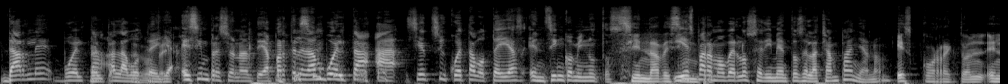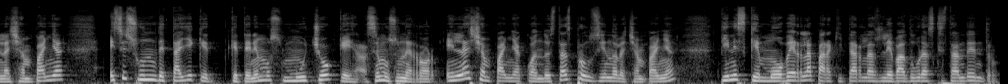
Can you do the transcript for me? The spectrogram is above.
darle vuelta, Vuelta a la botella. botellas. Es impresionante. Y aparte le dan vuelta a 150 botellas en cinco minutos. Sin nada y es para mover los sedimentos de la champaña, ¿no? Es correcto. En, en la champaña, ese es un detalle que, que tenemos mucho, que hacemos un error. En la champaña, cuando estás produciendo la champaña, tienes que moverla para quitar las levaduras que están dentro.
